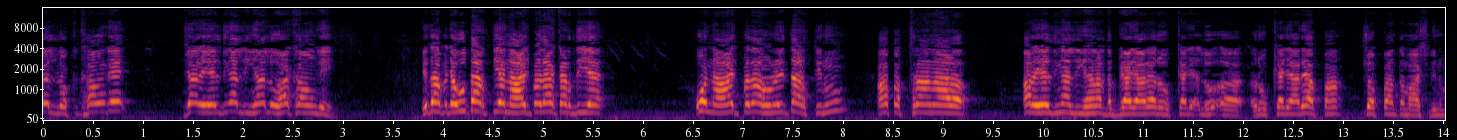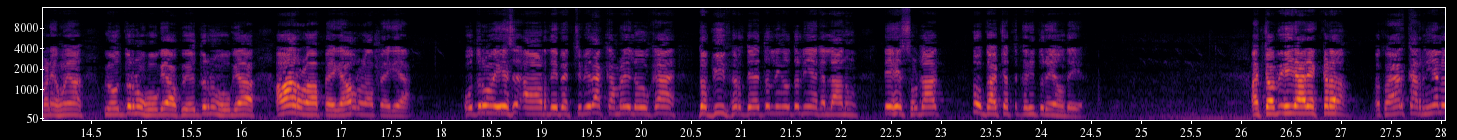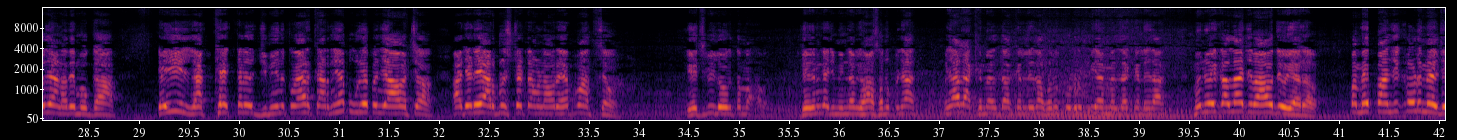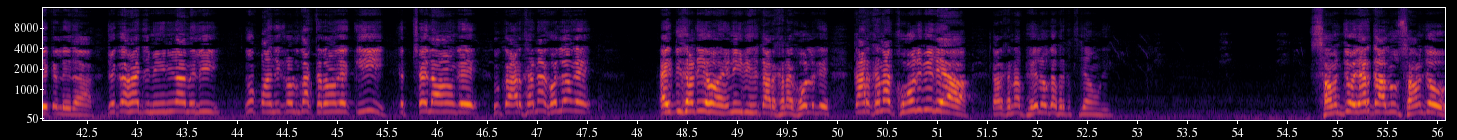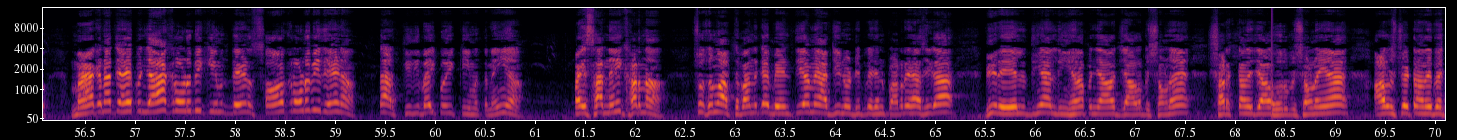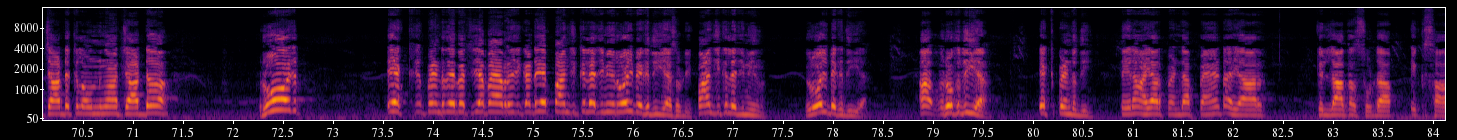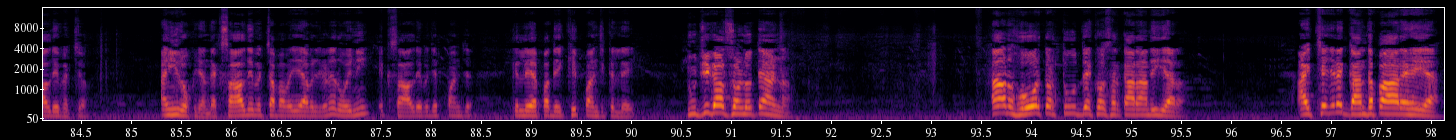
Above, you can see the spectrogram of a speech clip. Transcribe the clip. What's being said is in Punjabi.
ਖਾਓਗੇ, ਲੁੱਕ ਖਾਓਗੇ, ਜਾਂ ਰੇਲ ਦੀਆਂ ਲੀਹਾਂ ਲੋਹਾ ਖਾਓਗੇ। ਇਹਦਾ ਬਜਾਊ ਧਰਤੀ ਅਨਾਜ ਪੈਦਾ ਕਰਦੀ ਹੈ। ਉਹ ਅਨਾਜ ਪੈਦਾ ਹੋਣ ਵਾਲੀ ਧਰਤੀ ਨੂੰ ਆ ਪੱਥਰਾਂ ਨਾਲ ਆ ਰੇਲ ਦੀਆਂ ਲੀਹਾਂ ਨਾਲ ਦੱਬਿਆ ਜਾ ਰਿਹਾ, ਰੋਕਿਆ ਰੋਕਿਆ ਜਾ ਰਿਹਾ। ਆਪਾਂ ਚੁੱਪਾਂ ਤਮਾਸ਼ਬੀਨ ਬਣੇ ਹੋਏ ਕੋਈ ਉਧਰ ਨੂੰ ਹੋ ਗਿਆ, ਕੋਈ ਉਧਰ ਨੂੰ ਹੋ ਗਿਆ, ਆਹ ਰੌਲਾ ਪੈ ਗਿਆ ਉਹ ਰੌਲਾ ਪੈ ਗਿਆ। ਉਧਰੋਂ ਇਸ ਆੜ ਦੇ ਵਿੱਚ ਵੀ ਇਹਦਾ ਕਮਲੇ ਲੋਕ ਆ, ਦੱਬੀ ਫਿਰਦੇ ਇਧਰਲੀਆਂ, ਉਧਰਲੀਆਂ ਗੱਲਾਂ ਨੂੰ। ਤੇ ਇਹ ਤੁਹਾਡਾ ਧੋਗਾ ਚਿੱਤ ਕਰੀ ਤੁਰੇ ਆਉਂਦੇ ਆ। ਆ 24000 ਏਕੜ ਅਕਵਾਇਰ ਕਰਨੀ ਆ ਲੁਧਿਆਣਾ ਦੇ ਮੋਗਾ। ਕਈ ਲੱਖ ਏਕੜ ਜ਼ਮੀਨ ਅਕਵਾਇਰ ਕਰਨੀ ਆ ਪੂਰੇ ਪੰਜਾਬ 'ਚ। ਆ ਜਿਹੜੇ ਅਰਬਨ ਸਟੇਟਾਂ ਬਣਾ ਰਿਹਾ ਭਗਵੰਤ ਸਿੰਘ। ਇਹ 'ਚ ਵੀ ਲੋਕ ਤਾਂ ਦੇ ਦੇਣਗੇ ਜ਼ਮੀਨਾਂ ਵੀ। ਹਾਂ, ਸਾਨੂੰ 50 50 ਲੱਖ ਮਿਲਦਾ ਕਿੱਲੇ ਦਾ, ਸਾਨੂੰ ਕਰੋੜ ਰੁਪਇਆ ਮਿਲਦਾ ਕਿੱਲੇ ਦਾ। ਮੈਨੂੰ ਇਹ ਗੱਲ ਦਾ ਜਵਾਬ ਦਿਓ ਯਾਰ। ਭਾਵੇਂ 5 ਕਰੋੜ ਮਿਲ ਜੇ ਕਿੱਲੇ ਦਾ। ਜੇ ਕਹਾਂ ਜ਼ਮੀਨ ਹੀ ਨਾ ਮਿਲੀ ਉਹ 5 ਕਰੋੜ ਦਾ ਕਰੋਗੇ ਕੀ? ਕਿੱਥੇ ਲਾਓਗੇ? ਕੋਈ ਕਾਰਖਾਨਾ ਖੋਲੋਗੇ? ਐਡੀ ਸਾਡੀ ਹੋਏ ਨਹੀਂ ਵੀ ਅਸੀਂ ਕਾਰਖਾਨਾ ਖੋਲ ਕੇ। ਕਾਰਖਾਨਾ ਖੋਲ ਵੀ ਲਿਆ। ਕਾਰਖਾਨਾ ਫੇਲ ਹੋ ਗਿਆ, ਫਿਰ ਕਿੱਥੇ ਜਾਓਗੇ? ਸਮਝੋ ਯਾਰ, ਗੱਲ ਨੂੰ ਸਮਝੋ। ਮੈਂ ਕਹਿੰਦਾ ਚਾਹੇ 50 ਕਰੋੜ ਵੀ ਕੀਮਤ ਦੇਣ 100 ਕਰੋੜ ਵੀ ਦੇਣ, ਧਰਤੀ ਦੀ ਬਾਈ ਕੋਈ ਕੀਮਤ ਨਹੀਂ ਆ। ਪੈਸਾ ਨਹੀਂ ਖੜਨਾ। ਸੋ ਤੁਹਾਨੂੰ ਹੱਥ ਬੰਨ ਕੇ ਬੇਨਤੀ ਆ, ਮੈਂ ਅੱਜ ਹੀ ਨੋਟੀਫਿਕੇਸ਼ਨ ਪੜ੍ਹ ਰਿਹਾ ਸੀਗਾ ਵੀ ਰੇਲ ਦੀਆਂ ਲੀਹਾਂ ਪੰਜਾਬ ਜਾਲ ਵਿਛਾਉਣਾ ਸੜਕਾਂ ਦੇ ਜਾਲ ਹੋਰ ਵਿਛਾਉਣੇ ਆ, ਆਲ ਸਟੇਟਾਂ ਦੇ ਵਿੱਚ ਅੱਡ, ਕਲੋਨੀਆਂ ਚ ਅੱਡ। ਰੋਜ਼ ਇੱਕ ਪਿੰਡ ਦੇ ਵਿੱਚ ਜੇ ਆਪਾਂ ਐਵਰੇਜ ਕੱਢ ਕੇ 5 ਕਿੱਲੇ ਜ਼ਮੀਨ ਰੋਜ਼ ਵਿਕਦੀ ਆ ਤੁਹਾਡੀ 5 ਕਿੱਲੇ ਜ਼ਮੀਨ, ਰੋਜ਼ ਵਿਕਦੀ ਆ। ਆ, ਰੁਕਦੀ ਆ, ਇੱਕ ਪਿੰਡ ਦੀ। 13000 ਪਿੰਡ ਆ 65000 ਕਿੱਲਾ ਤਾਂ ਤੁਹਾਡਾ ਇੱਕ ਸਾਲ ਦੇ ਵਿੱਚ। ਐਂ ਰੁਕ ਜਾਂਦਾ। ਇੱਕ ਸਾਲ ਦੇ ਵਿੱਚ ਆਪਾਂ ਬਈ ਐਵਰੇਜ ਜਿਹੜੇ ਰੋਜ਼ ਨਹੀਂ, ਇੱਕ ਸਾਲ ਦੇ ਵਿੱਚ 5 ਕਿੱਲੇ ਆਪਾਂ ਦੇਖੀ 5 ਕਿੱਲੇ। ਦੂਜੀ ਗੱਲ ਸੁਣ ਲਓ ਧਿਆਨ ਨਾਲ। ਆਹ ਹੁਣ ਹੋਰ ਕਰਤੂਤ ਦੇਖੋ ਸਰਕਾਰਾਂ ਦੀ ਯਾਰ। ਇੱਥੇ ਜਿਹੜੇ ਗੰਦ ਪਾ ਰਹੇ ਆ,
